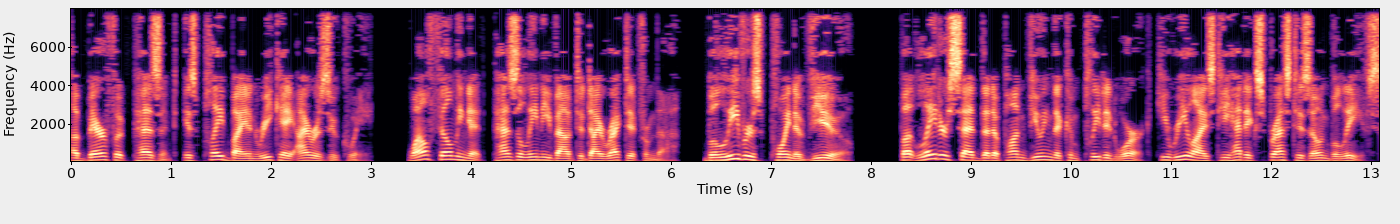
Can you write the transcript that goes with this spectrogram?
a barefoot peasant, is played by Enrique Irizarry. While filming it, Pasolini vowed to direct it from the believer's point of view, but later said that upon viewing the completed work, he realized he had expressed his own beliefs.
